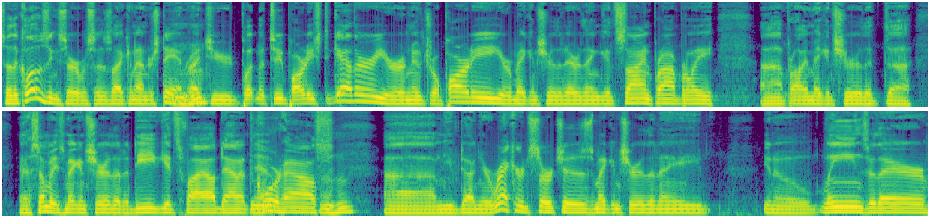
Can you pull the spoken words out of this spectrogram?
So the closing services, I can understand, right? You're putting the two parties together. You're a neutral party. You're making sure that everything gets signed properly. Uh, probably making sure that uh, somebody's making sure that a deed gets filed down at the courthouse. Um, you've done your record searches, making sure that any you know liens are there,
